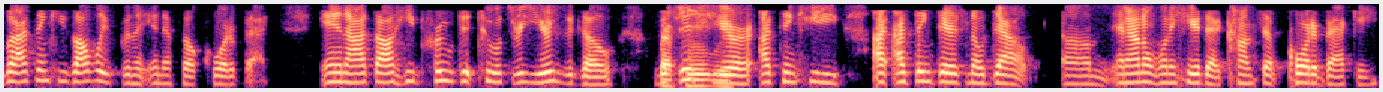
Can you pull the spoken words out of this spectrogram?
But I think he's always been an NFL quarterback and I thought he proved it two or three years ago. But Absolutely. this year, I think he, I, I think there's no doubt. Um, and I don't want to hear that concept quarterbacking.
